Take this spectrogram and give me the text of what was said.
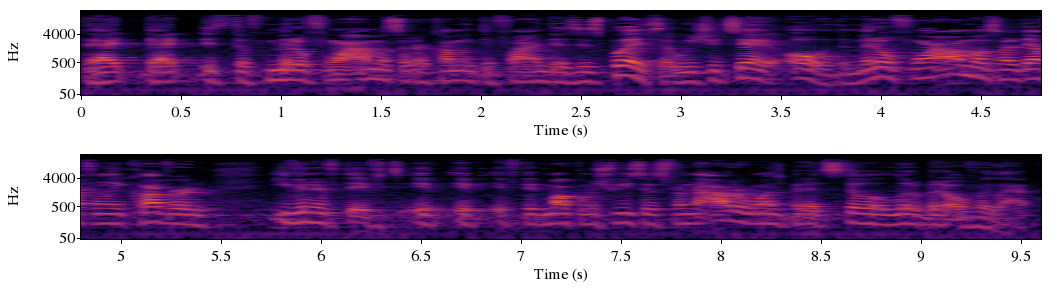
that, that it's the middle four amos that are coming defined as this place? That we should say, oh, the middle four amos are definitely covered, even if if, if, if, if the Makam Shvisa is from the outer ones, but it's still a little bit overlap.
